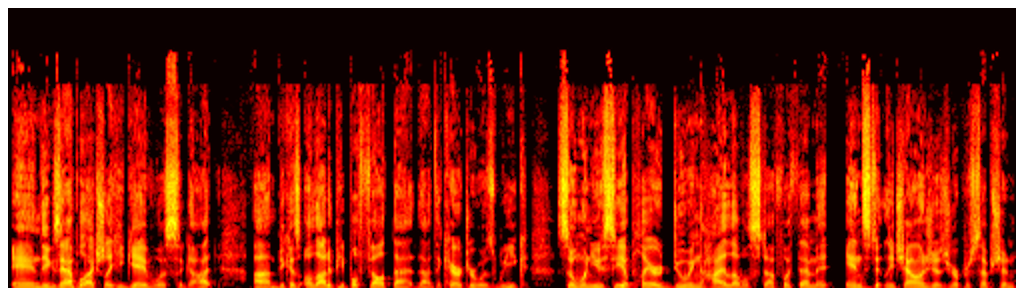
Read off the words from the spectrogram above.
And the example actually he gave was Sagat, um, because a lot of people felt that that the character was weak. So when you see a player doing high level stuff with them, it instantly challenges your perception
